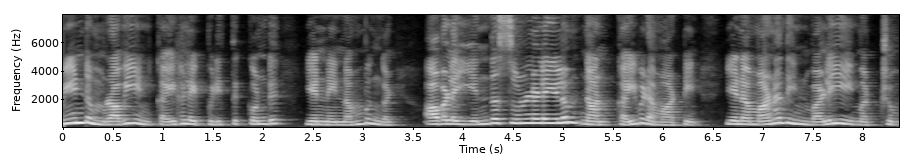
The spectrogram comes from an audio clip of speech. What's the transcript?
மீண்டும் ரவியின் கைகளை பிடித்துக்கொண்டு என்னை நம்புங்கள். அவளை எந்த சூழ்நிலையிலும் நான் கைவிட மாட்டேன் என மனதின் வழியை மற்றும்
